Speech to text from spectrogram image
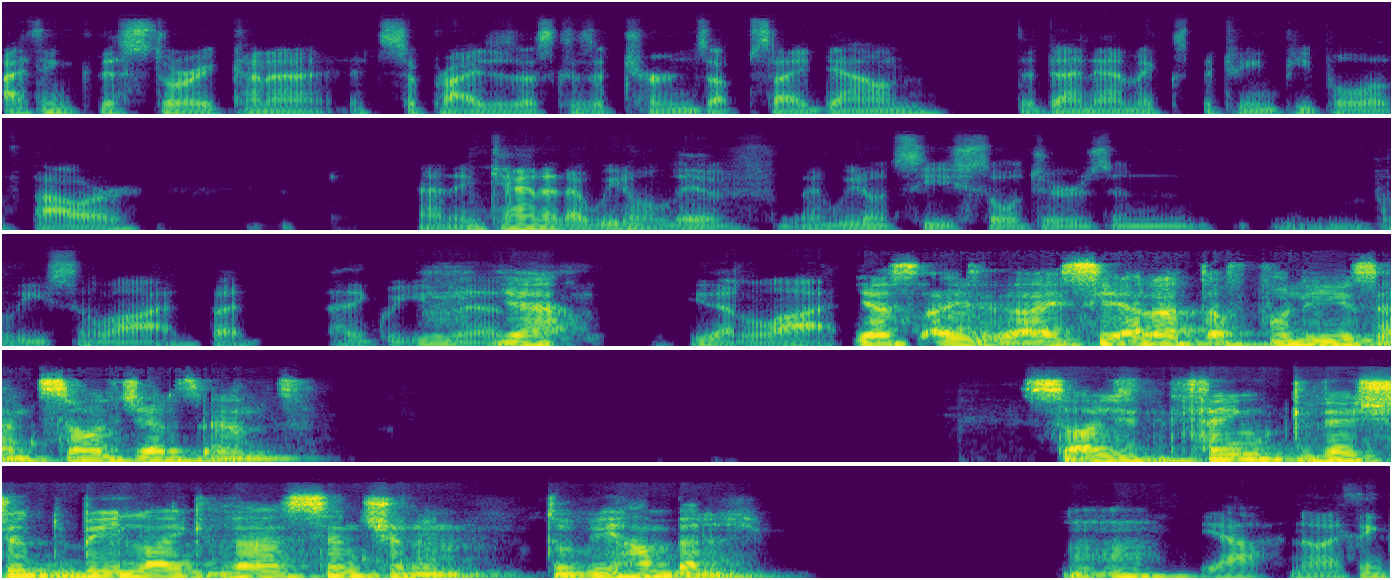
I think this story kind of it surprises us because it turns upside down the dynamics between people of power. And in Canada, we don't live and we don't see soldiers and police a lot, but I think where you live, Yeah. you see that a lot. Yes, I I see a lot of police and soldiers and so I think they should be like the centurion to be humble. hmm Yeah, no, I think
